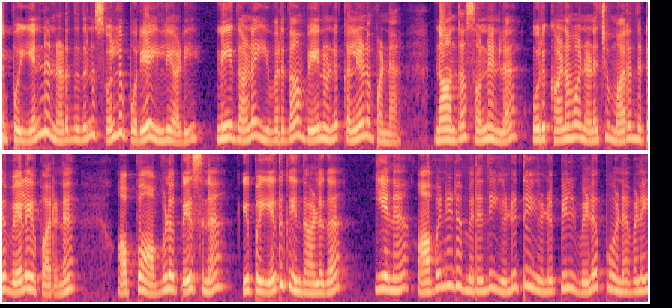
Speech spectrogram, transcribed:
இப்போ என்ன நடந்ததுன்னு சொல்ல போறியா இல்லையாடி? நீ தானே இவர் தான் வேணும்னு கல்யாணம் பண்ண. நான் தான் சொன்னேன்ல ஒரு கனவா நினைச்சு மறந்துட்டு வேலையை பாருன்னு. அப்போ அவ்வளோ பேசுன இப்போ எதுக்கு இந்த அழுக? என அவனிடமிருந்து எழுத்த எழுப்பில் விழப்போனவளை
